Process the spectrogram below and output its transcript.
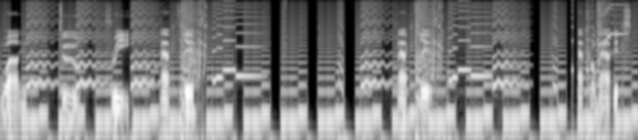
One, two, three, backflip. Backflip. Acrobatics.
